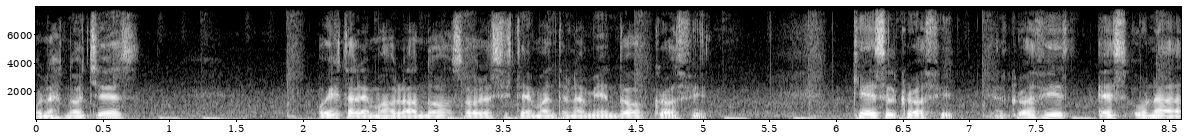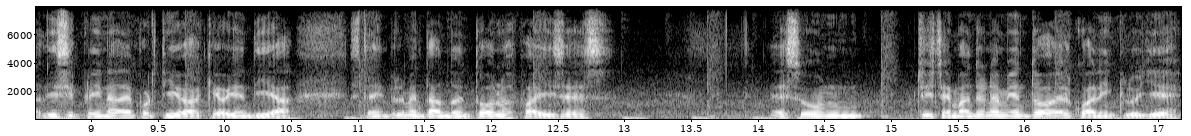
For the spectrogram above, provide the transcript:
Buenas noches. Hoy estaremos hablando sobre el sistema de entrenamiento CrossFit. ¿Qué es el CrossFit? El CrossFit es una disciplina deportiva que hoy en día se está implementando en todos los países. Es un sistema de entrenamiento el cual incluye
